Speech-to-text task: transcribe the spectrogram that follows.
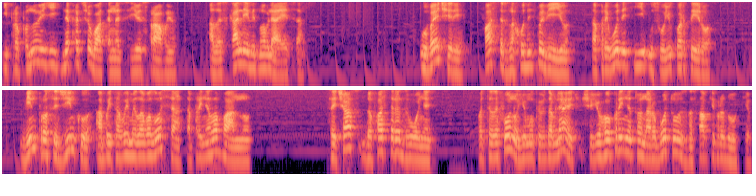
і пропонує їй не працювати над цією справою, але Скаллі відмовляється. Увечері Фастер знаходить повію та приводить її у свою квартиру. Він просить жінку, аби та вимила волосся та прийняла ванну. В цей час до Фастера дзвонять. По телефону йому повідомляють, що його прийнято на роботу з доставки продуктів.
